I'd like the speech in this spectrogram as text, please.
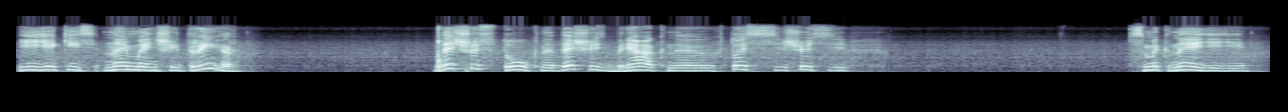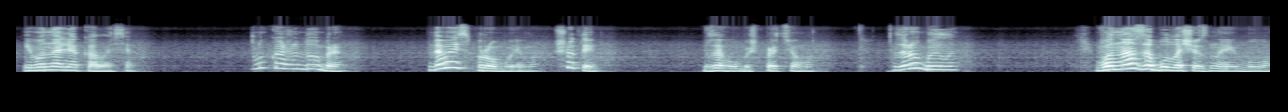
І якийсь найменший тригер, десь щось стукне, десь щось брякне, хтось щось смикне її, і вона лякалася. Ну, кажу, добре, давай спробуємо. Що ти загубиш при цьому? Зробили. Вона забула, що з нею було.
